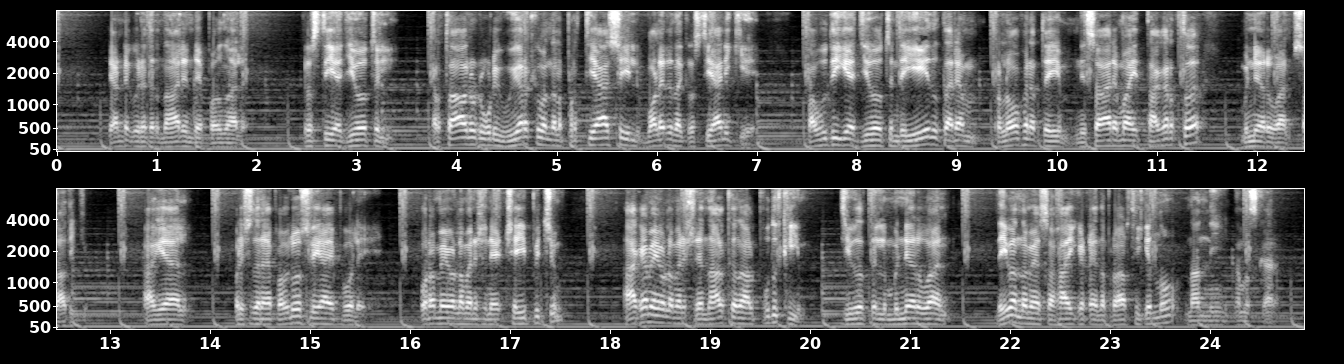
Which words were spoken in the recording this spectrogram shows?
രണ്ട് കുരുന്നർ നാലിന്റെ പതിനാല്. ക്രിസ്തീയ ജീവിതത്തിൽ കർത്താവിനോടുകൂടി ഉയർക്കുമെന്നുള്ള പ്രത്യാശയിൽ വളരുന്ന ക്രിസ്ത്യാനിക്ക് ഭൗതിക ജീവിതത്തിന്റെ ഏത് തരം പ്രലോഭനത്തെയും നിസ്സാരമായി തകർത്ത് മുന്നേറുവാൻ സാധിക്കും. ആകയാൽ പരിശുദ്ധനായ പൗലോസ്ലിയായ പോലെ പുറമേയുള്ള മനുഷ്യനെ ക്ഷയിപ്പിച്ചും അകമയുള്ള മനുഷ്യനെ നാൾക്ക് നാൾ പുതുക്കിയും ജീവിതത്തിൽ മുന്നേറുവാൻ ദൈവം നമ്മെ സഹായിക്കട്ടെ എന്ന് പ്രാർത്ഥിക്കുന്നു. നന്ദി നമസ്കാരം.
